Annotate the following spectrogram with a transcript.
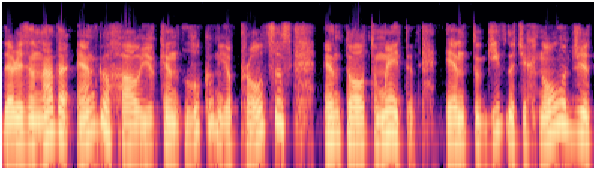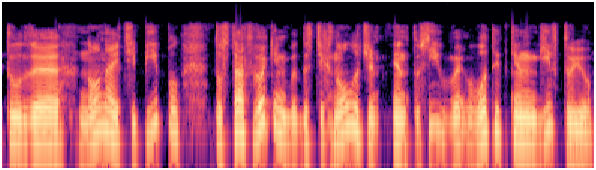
there is another angle how you can look on your process and to automate it and to give the technology to the non-IT people to start working with this technology and to see wh- what it can give to you.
